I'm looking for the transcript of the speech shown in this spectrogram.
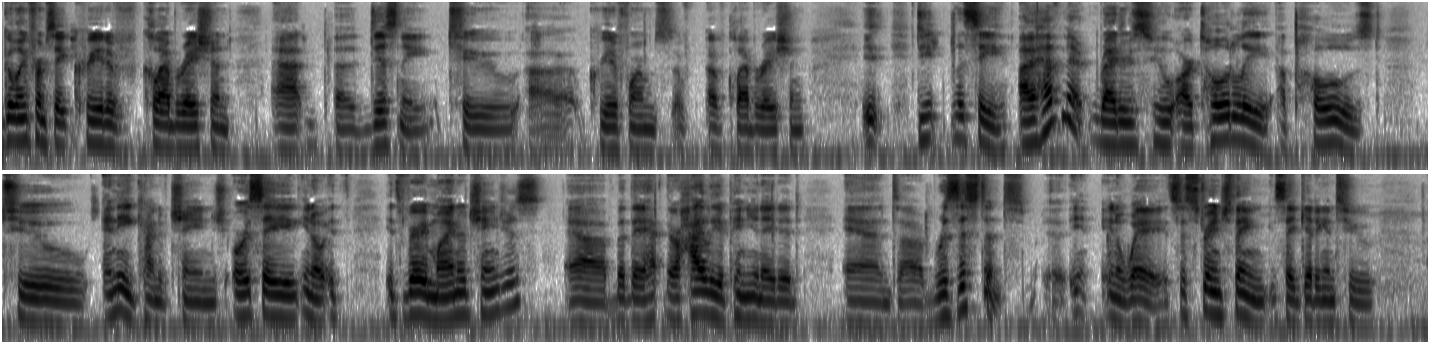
going from say creative collaboration at uh, Disney to uh, creative forms of, of collaboration. It, do you, let's see. I have met writers who are totally opposed to any kind of change, or say you know it's it's very minor changes, uh, but they ha- they're highly opinionated and uh, resistant in, in a way. It's a strange thing, say, getting into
